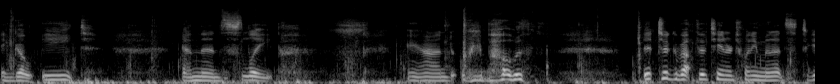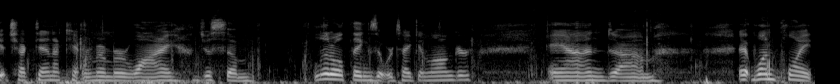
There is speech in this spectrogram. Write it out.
and go eat and then sleep. And we both, it took about 15 or 20 minutes to get checked in. I can't remember why, just some little things that were taking longer. And um, at one point,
